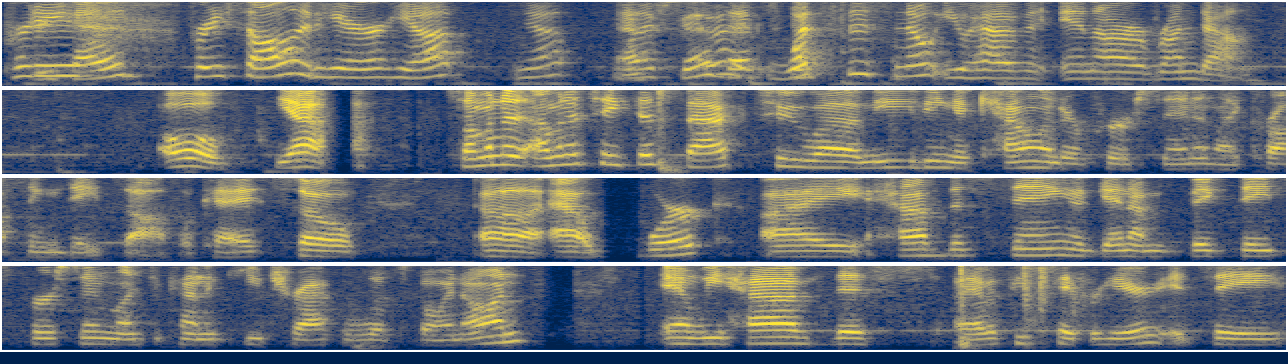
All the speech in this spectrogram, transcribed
Pretty pretty solid. pretty solid here. Yep. Yep. That's Life's good, good. that's good. What's this note you have in our rundown? Oh yeah. So I'm gonna I'm gonna take this back to uh, me being a calendar person and like crossing dates off. Okay, so uh, at work I have this thing again. I'm a big dates person, like to kind of keep track of what's going on. and we have this. I have a piece of paper here. It's a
